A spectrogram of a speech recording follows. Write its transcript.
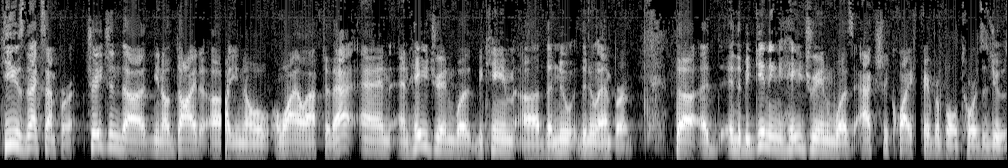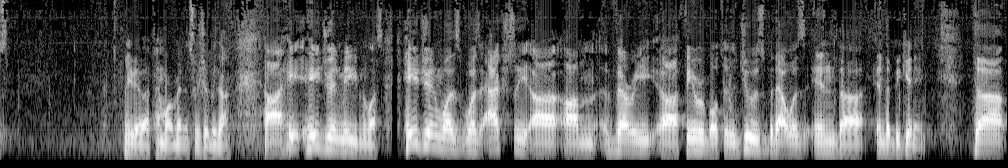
he is the next emperor. Trajan, uh, you know, died, uh, you know, a while after that, and and Hadrian was, became uh, the new the new emperor. The uh, in the beginning, Hadrian was actually quite favorable towards the Jews. Maybe about ten more minutes, we should be done. Uh, Hadrian, maybe even less. Hadrian was was actually uh, um, very favorable to the Jews, but that was in the in the beginning. The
